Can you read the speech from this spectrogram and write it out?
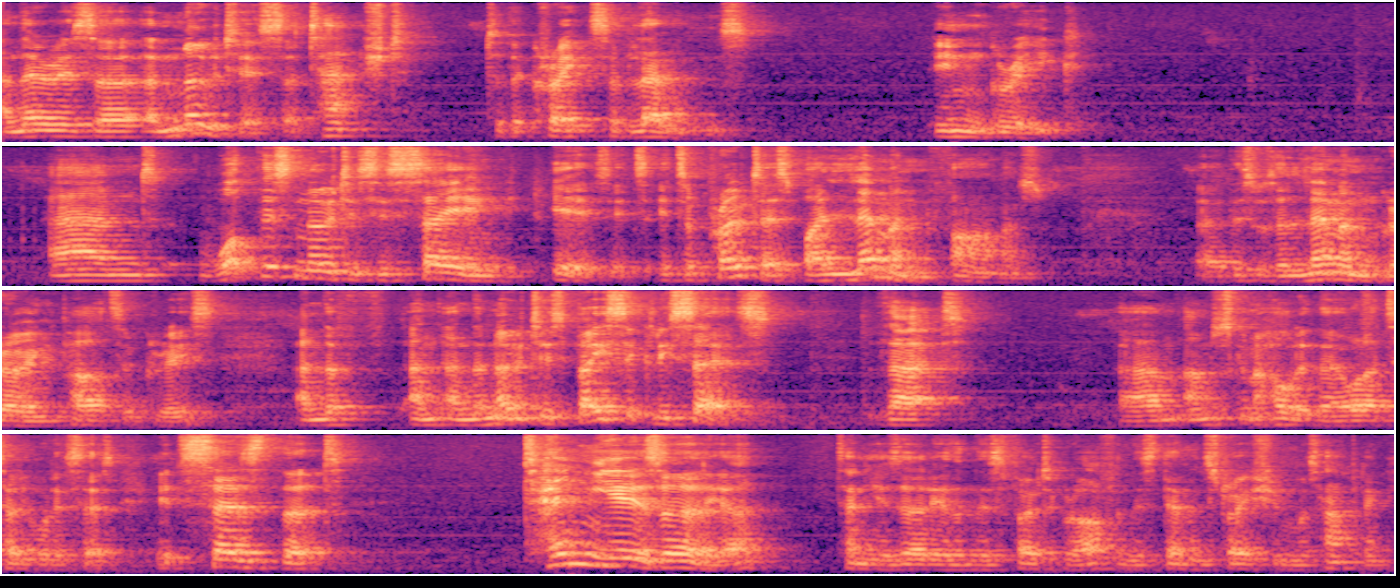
and there is a, a notice attached to the crates of lemons in Greek. And what this notice is saying is, it's, it's a protest by lemon farmers. Uh, this was a lemon growing part of Greece. And the, and, and the notice basically says that, um, I'm just going to hold it there while I tell you what it says. It says that 10 years earlier, 10 years earlier than this photograph and this demonstration was happening,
